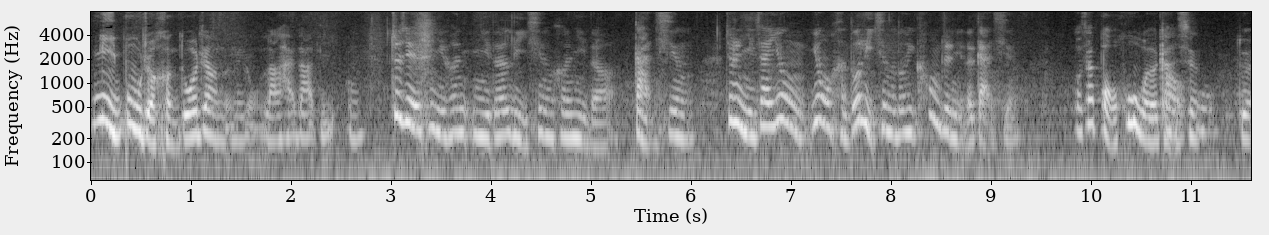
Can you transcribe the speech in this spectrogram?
密布着很多这样的那种蓝海大堤。嗯，这也是你和你的理性和你的感性，就是你在用用很多理性的东西控制你的感性。我在保护我的感性，对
